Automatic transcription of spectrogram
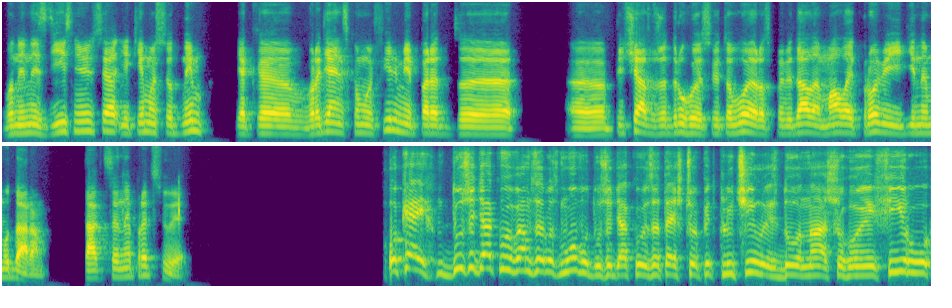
вони не здійснюються якимось одним, як е, в радянському фільмі перед е, е, під час вже Другої світової розповідали малої крові єдиним ударом. Так це не працює. Окей, дуже дякую вам за розмову. Дуже дякую за те, що підключились до нашого ефіру.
